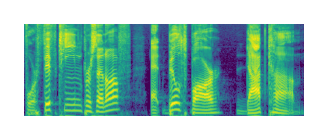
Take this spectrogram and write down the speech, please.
for 15% off at builtbar.com.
